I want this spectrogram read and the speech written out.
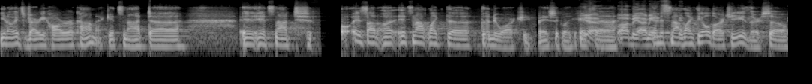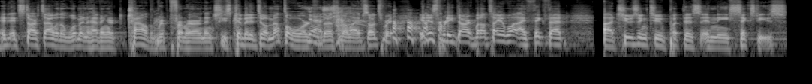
you know it's very horror comic. It's not. Uh, it, it's not. It's not. Uh, it's not like the the new Archie, basically. It's, yeah. Uh, well, I mean, I mean, and it's not like the old Archie either. So It, it starts out with a woman having her child ripped from her, and then she's committed to a mental ward for the rest of her life. So it's pretty, it is pretty dark. But I'll tell you what, I think that uh, choosing to put this in the '60s,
